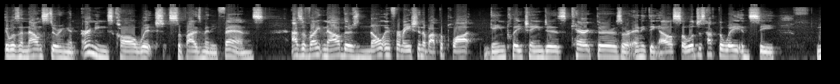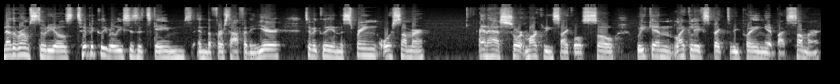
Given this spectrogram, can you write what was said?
It was announced during an earnings call, which surprised many fans. As of right now, there's no information about the plot, gameplay changes, characters, or anything else, so we'll just have to wait and see NetherRealm Studios typically releases its games in the first half of the year, typically in the spring or summer, and has short marketing cycles, so we can likely expect to be playing it by summer.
